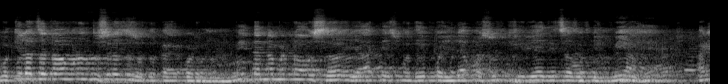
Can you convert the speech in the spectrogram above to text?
वकिलाचं नाव म्हणून दुसऱ्याच होतं गायकवाड म्हणून. मी त्यांना म्हटलं अहो सर या केसमध्ये पहिल्यापासून फिर्यादीचा वकील मी आहे आणि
